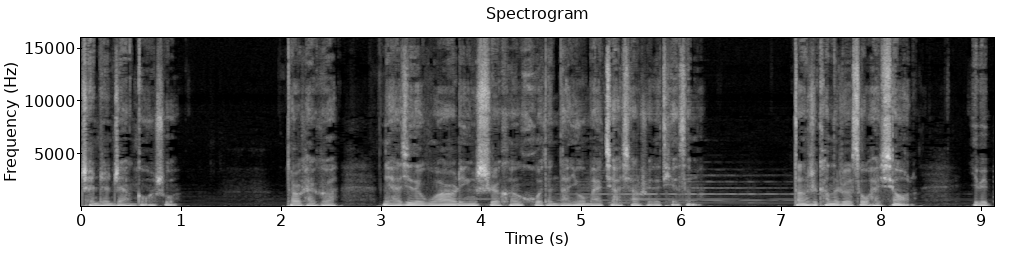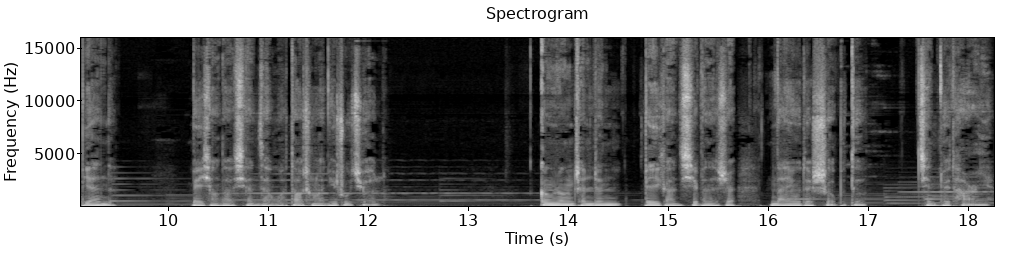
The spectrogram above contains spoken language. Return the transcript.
晨晨这样跟我说：“他说凯哥，你还记得五二零时很火的男友买假香水的帖子吗？当时看到热搜我还笑了，以为编的，没想到现在我倒成了女主角了。更让陈真倍感气愤的是，男友的舍不得。”仅对他而言，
